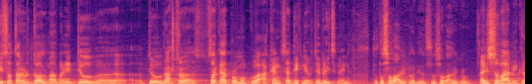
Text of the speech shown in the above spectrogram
सत्तारूढ दलमा पनि त्यो त्यो राष्ट्र सरकार प्रमुखको आकाङ्क्षा देख्नेहरू चाहिँ रहेछन् होइन? त्यो त स्वाभाविक हो नि स्वाभाविक हो। अनि स्वाभाविक र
